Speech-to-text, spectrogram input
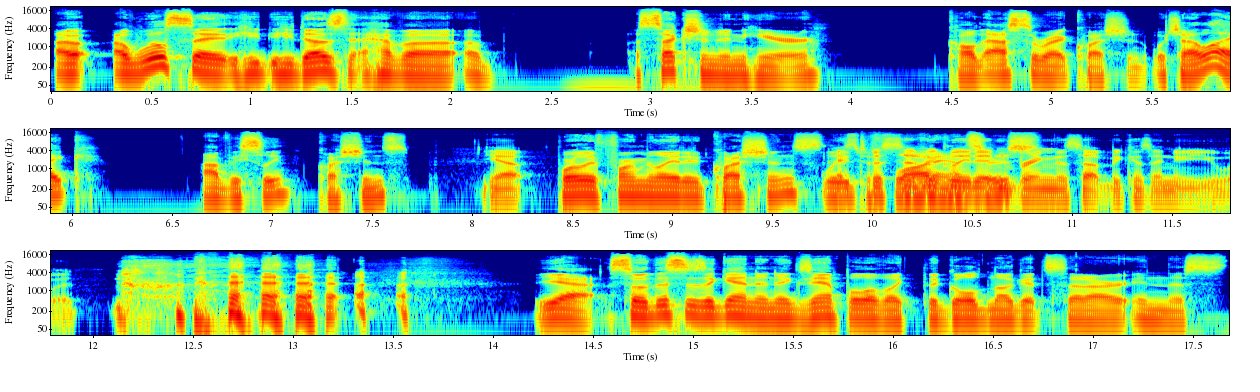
I, I will say he, he does have a, a, a section in here called Ask the Right Question, which I like. Obviously, questions. yep. Poorly formulated questions I lead to flawed specifically didn't answers. bring this up because I knew you would. yeah. So this is again an example of like the gold nuggets that are in this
